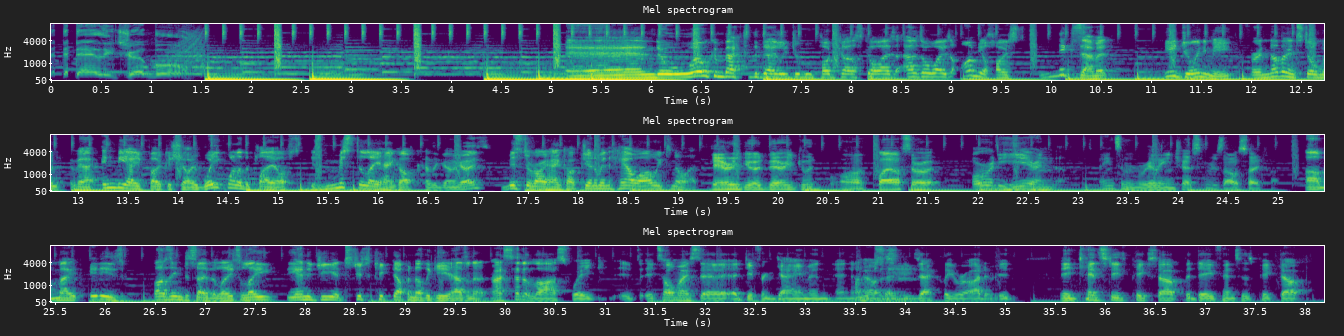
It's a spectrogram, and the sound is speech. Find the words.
The Daily Dribble. And welcome back to the Daily Dribble podcast, guys. As always, I'm your host, Nick Zammit. Here joining me for another installment of our NBA Focus Show, week one of the playoffs, is Mr. Lee Hancock. How's it going, guys? Mr. Roy Hancock. Gentlemen, how are we tonight? Very good, very good. Oh, playoffs are already here, and it's been some really interesting results so far. Oh, mate, it is buzzing to say the least. Lee, the energy, it's just kicked up another gear, hasn't it? I said it last week. It, it's almost a, a different game, and, and I was exactly right. It, the intensity picks up, the defense has picked up.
